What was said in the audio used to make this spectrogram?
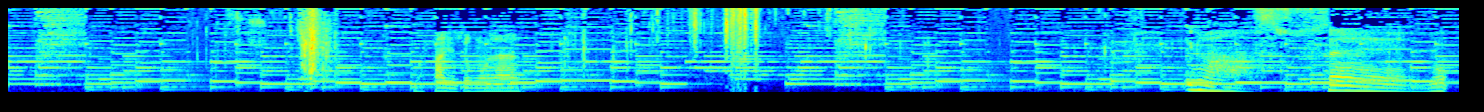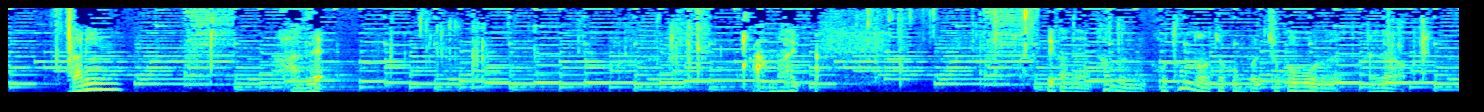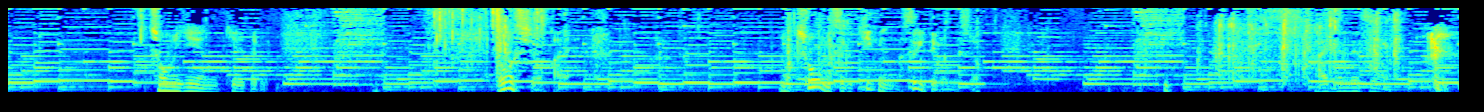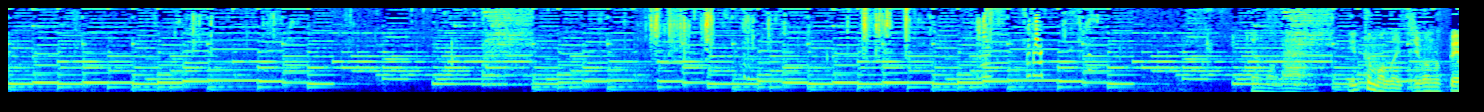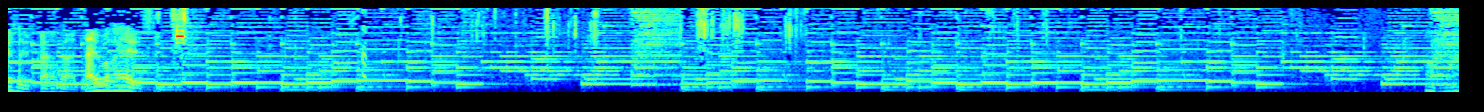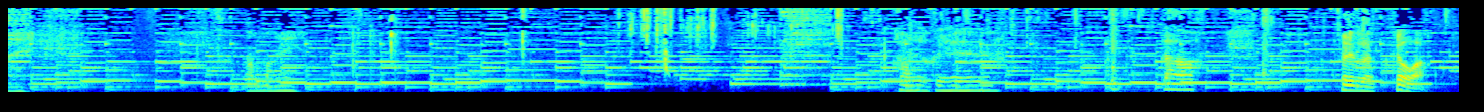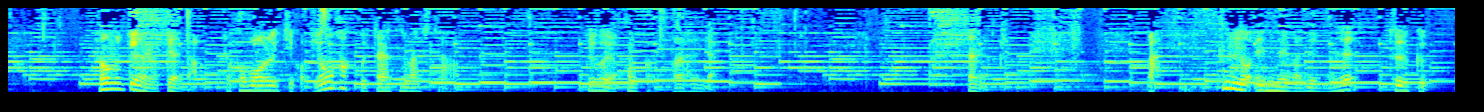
またイチゴね。いきます。せーの。ダリン。はぜ。甘い。てかね、多分、ほとんどのチョコボール、チョコボール、あれだよ。賞味期限切れてる。どうしようかね。もう賞味する期限が過ぎてるんですよ。大変ですよ。でもね、いつものイチゴのペースで言ったらだいぶ早いですよ。軽くか。それでは今日は、賞味期限の切れたチョコボールイチゴ4箱いただきました。ということで今回はこの辺で。なんだっけ？あ、金のエンネが出ずで続く。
